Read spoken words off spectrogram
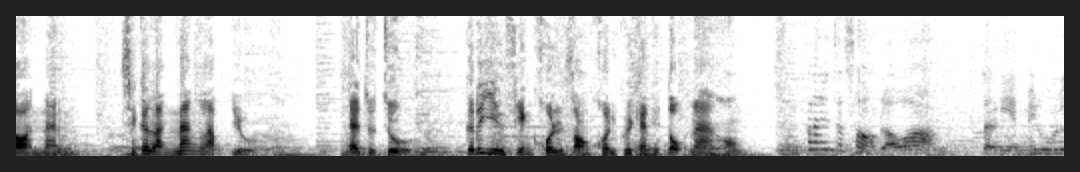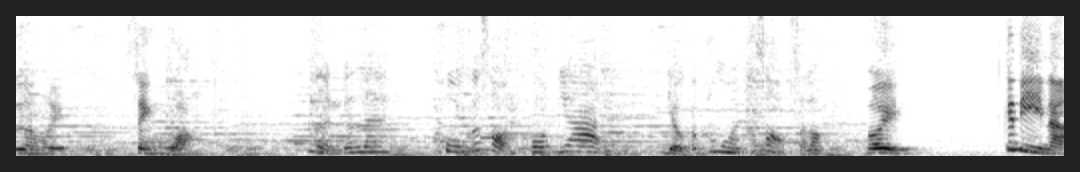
ตอนนั้นฉันกำลังนั่งหลับอยู่ แต่จู่ๆก็ได้ยินเสียงคนสองคนคุยกันที่โต๊ะหน้าห้อง ใกล้จะสอบแล้วอะแต่เรียนไม่รู้เรื่องเลย เซ็งว่ะ เหมือนกันเลยครูก็สอนโคตรยาก เดี๋ยวก็ขโมยข้อสอบซะหรอก เฮ้ย ก็ดีนะ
